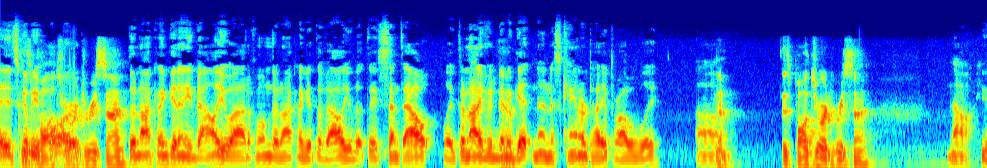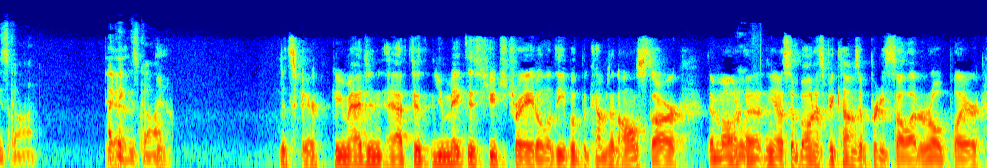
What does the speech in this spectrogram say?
It's going to be Paul hard. George resign? They're not going to get any value out of him. They're not going to get the value that they sent out. Like they're not even going to yeah. get an Enes Kanter type probably. Um, no. Is Paul George resign? No, he's gone. Yeah. I think he's gone. Yeah. That's fair. Can you imagine after you make this huge trade, Oladipo becomes an all star, the moment uh, you know Sabonis becomes a pretty solid role player,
